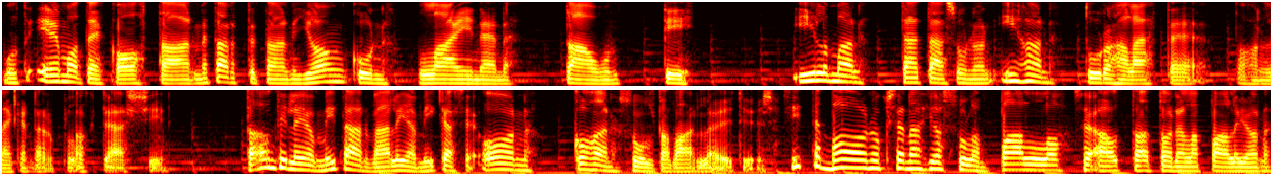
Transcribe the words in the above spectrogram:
mutta emote-kohtaan me tarvitaan jonkunlainen tauntti. Ilman tätä sun on ihan turha lähteä tuohon Legendary Block Dashiin. Tauntille ei ole mitään väliä, mikä se on, kohan sulta vaan löytyy se. Sitten bonuksena, jos sulla on pallo, se auttaa todella paljon.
